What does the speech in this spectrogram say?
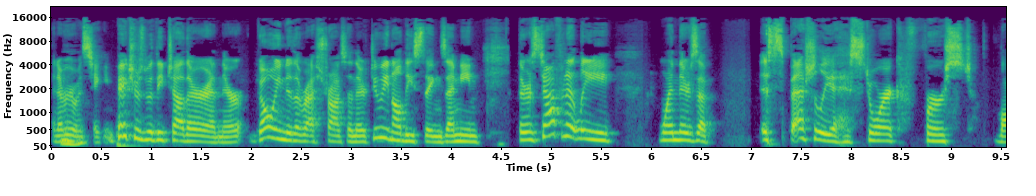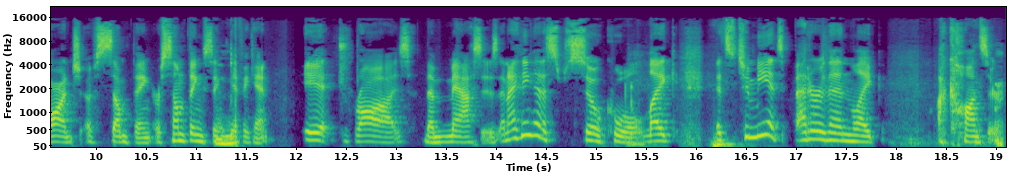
And hmm. everyone's taking pictures with each other and they're going to the restaurants and they're doing all these things. I mean, there's definitely when there's a, especially a historic first launch of something or something mm-hmm. significant. It draws the masses. And I think that is so cool. Like, it's to me, it's better than like a concert.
